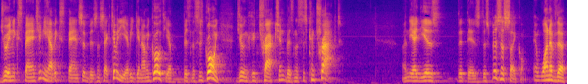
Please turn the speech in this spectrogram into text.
During expansion, you have expansive business activity. You have economic growth. You have businesses growing. During contraction, businesses contract. And the idea is that there's this business cycle. And one of the,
